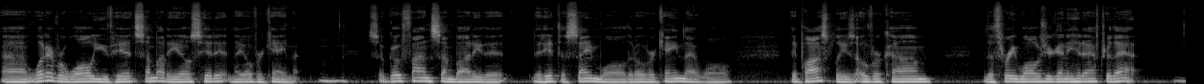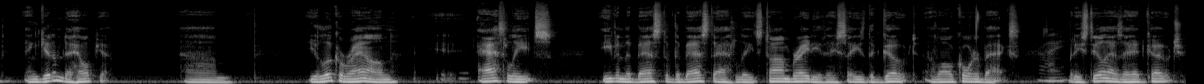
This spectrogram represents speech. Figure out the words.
Uh, whatever wall you've hit, somebody else hit it and they overcame it. So go find somebody that that hit the same wall, that overcame that wall, that possibly has overcome the three walls you're going to hit after that, and get them to help you. Um, you look around, athletes, even the best of the best athletes, Tom Brady, they say he's the GOAT of all quarterbacks, Right. but he still has a head coach.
